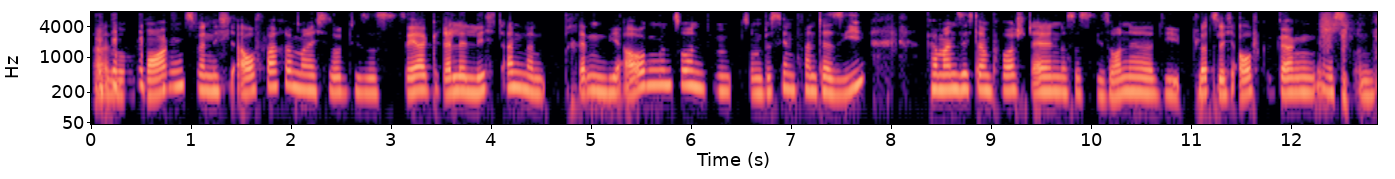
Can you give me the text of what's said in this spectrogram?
also morgens, wenn ich aufwache, mache ich so dieses sehr grelle Licht an, dann brennen die Augen und so und mit so ein bisschen Fantasie kann man sich dann vorstellen, dass es die Sonne, die plötzlich aufgegangen ist. Und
